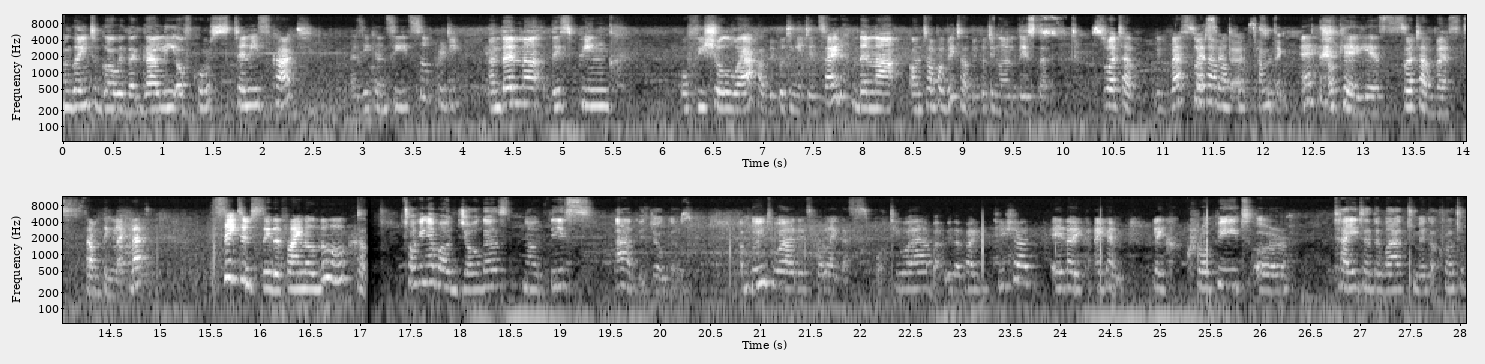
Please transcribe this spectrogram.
I'm going to go with the girly, of course, tennis skirt. As you can see, it's so pretty. And then uh, this pink official wear, I'll be putting it inside. Then uh, on top of it, I'll be putting on this uh, sweater, vest sweater, sweater, something. Eh? Okay, yes, sweater vest, something like that. Stay tuned to see the final look. Talking about joggers, now these are the joggers. I'm going to wear this for like a sporty wear, but with a baggy t-shirt. Either I can like crop it or tie it at the back to make a crop top,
